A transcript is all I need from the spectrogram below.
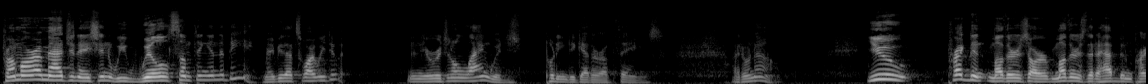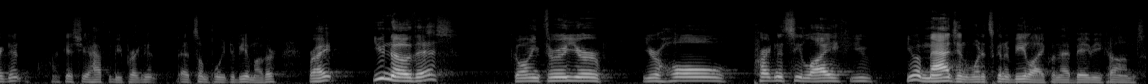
from our imagination, we will something into being. Maybe that's why we do it. In the original language, putting together of things. I don't know. You pregnant mothers are mothers that have been pregnant. I guess you have to be pregnant at some point to be a mother, right? You know this. Going through your, your whole pregnancy life, you, you imagine what it's going to be like when that baby comes.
